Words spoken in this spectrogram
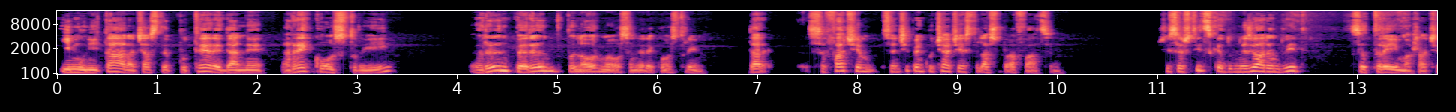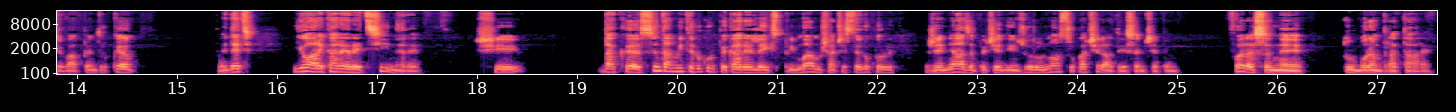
imunitar, această putere de a ne reconstrui, rând pe rând, până la urmă o să ne reconstruim. Dar să facem, să începem cu ceea ce este la suprafață. Și să știți că Dumnezeu a rânduit să trăim așa ceva, pentru că, vedeți, e o oarecare reținere și dacă sunt anumite lucruri pe care le exprimăm și aceste lucruri jenează pe cei din jurul nostru, cu acelea trebuie să începem, fără să ne tulburăm prea tare.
